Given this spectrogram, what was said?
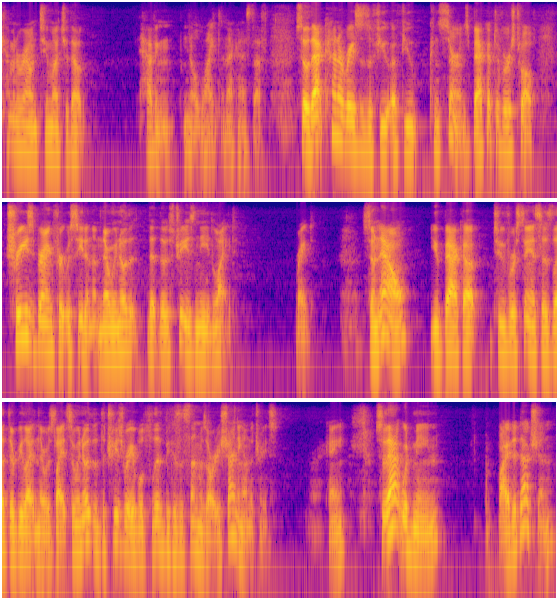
coming around too much without having you know light and that kind of stuff. So that kind of raises a few a few concerns. Back up to verse 12. Trees bearing fruit with seed in them. Now we know that, that those trees need light. Right? So now you back up to verse 3 and it says, Let there be light and there was light. So we know that the trees were able to live because the sun was already shining on the trees. Okay? So that would mean, by deduction,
